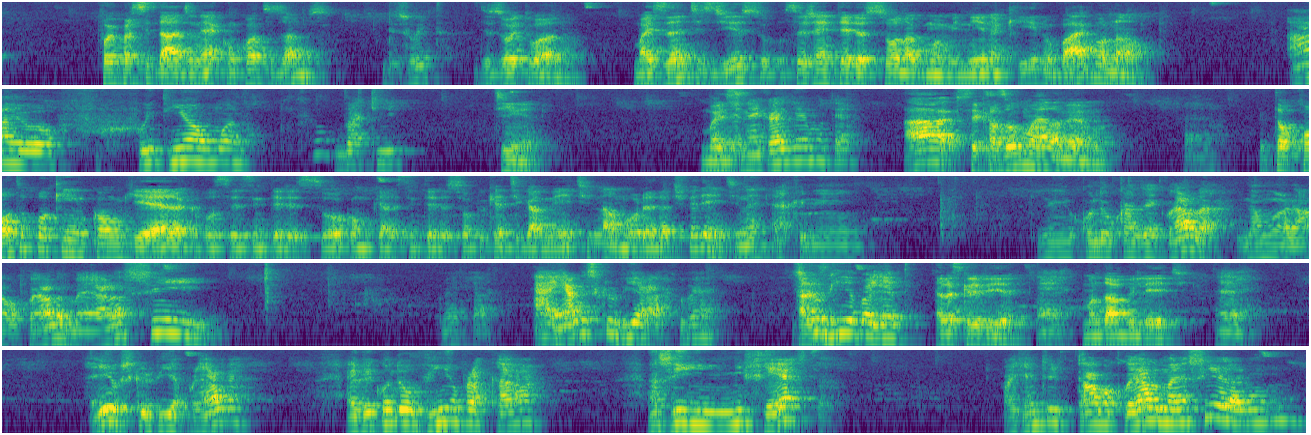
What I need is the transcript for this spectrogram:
foi pra cidade, né? Com quantos anos? 18. 18 anos. Mas antes disso, você já interessou em alguma menina aqui no bairro ou não? Ah, eu fui, tinha uma daqui. Tinha. Mas. Eu nem casemos até. Ah, você casou com ela mesmo? É. Então conta um pouquinho como que era que você se interessou, como que ela se interessou, porque antigamente namoro era diferente, né? É que nem. Nem quando eu casei com ela, namorava com ela, mas ela se. Como é que é? Ah, ela escrevia, como é? Ela- Escrevia pra gente. Ela escrevia, É. mandava bilhete. É. Aí eu escrevia pra ela, aí quando eu vinha pra cá, assim, em festa, a gente tava com ela, mas assim, era um,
